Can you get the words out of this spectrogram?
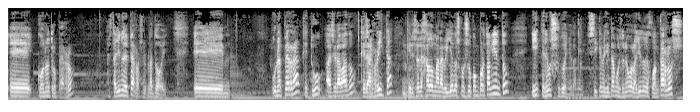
eh, con otro perro. Está lleno de perros el plato hoy. Eh, una perra que tú has grabado, que era Rita, que nos ha dejado maravillados con su comportamiento y tenemos su dueño también. Sí que necesitamos de nuevo la ayuda de Juan Carlos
